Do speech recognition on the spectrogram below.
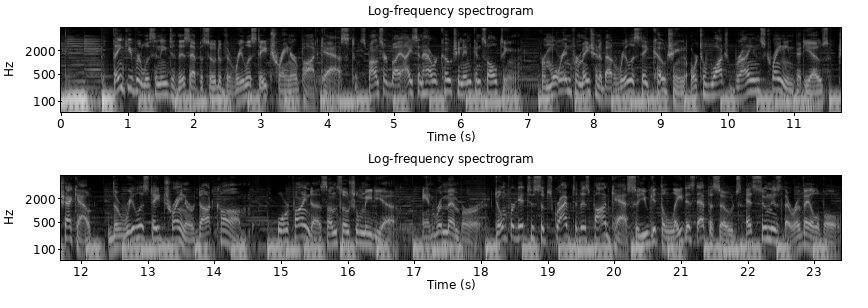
Thank you for listening to this episode of the Real Estate Trainer Podcast, sponsored by Icenhower Coaching and Consulting. For more information about real estate coaching or to watch Brian's training videos, check out therealestatetrainer.com or find us on social media. And remember, don't forget to subscribe to this podcast so you get the latest episodes as soon as they're available.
